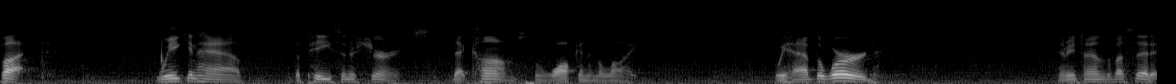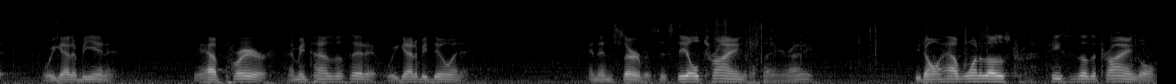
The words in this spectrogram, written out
But we can have the peace and assurance that comes from walking in the light. We have the Word. How many times have I said it? We got to be in it. We have prayer. How many times have I said it? We got to be doing it. And then service. It's the old triangle thing, right? If you don't have one of those tr- pieces of the triangle,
